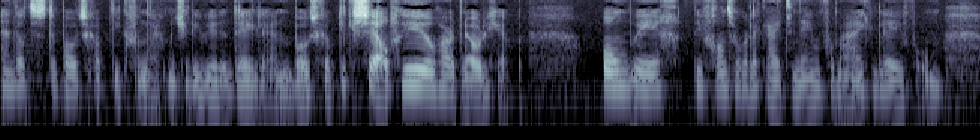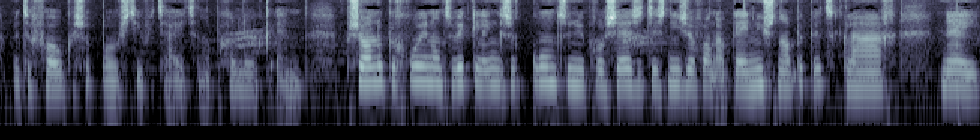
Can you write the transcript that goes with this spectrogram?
En dat is de boodschap die ik vandaag met jullie willen delen. En een boodschap die ik zelf heel hard nodig heb. Om weer die verantwoordelijkheid te nemen voor mijn eigen leven. Om me te focussen op positiviteit en op geluk. En persoonlijke groei en ontwikkeling is een continu proces. Het is niet zo van: oké, nu snap ik het, klaar. Nee,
